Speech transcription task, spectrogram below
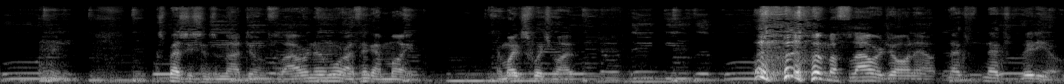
Especially since I'm not doing flower no more. I think I might. I might switch my my flower drawing out next next video.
